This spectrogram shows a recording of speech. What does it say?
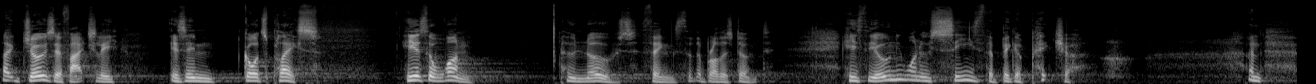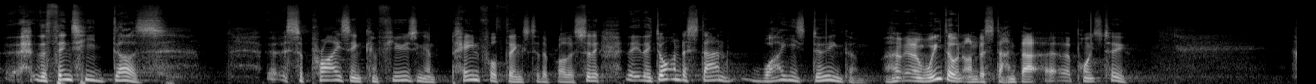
like Joseph actually is in God's place. He is the one who knows things that the brothers don't. He's the only one who sees the bigger picture. And the things he does, Uh, surprising, confusing, and painful things to the brothers. So they, they, they, don't understand why he's doing them. And we don't understand that at points too.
